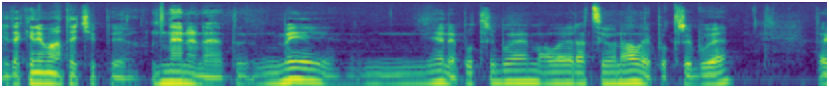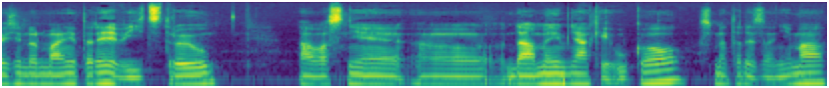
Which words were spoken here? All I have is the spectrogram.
Vy taky nemáte čipy, jo? Ne, ne, ne, my je nepotřebujeme, ale racionál je potřebuje, takže normálně tady je víc strojů a vlastně uh, dáme jim nějaký úkol, jsme tady za nima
